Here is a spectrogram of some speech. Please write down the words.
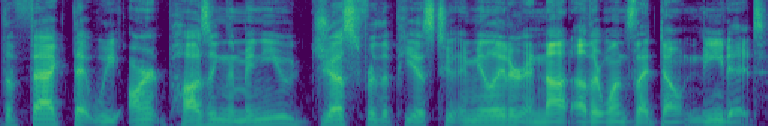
the fact that we aren't pausing the menu just for the PS2 emulator and not other ones that don't need it.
